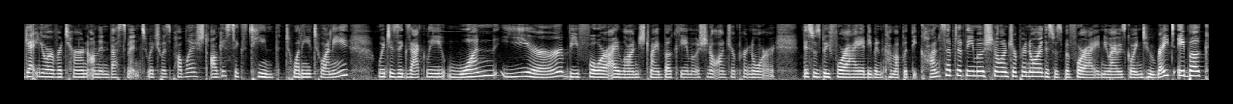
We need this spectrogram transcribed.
Get Your Return on Investment, which was published August 16th, 2020, which is exactly one year before I launched my book, The Emotional Entrepreneur. This was before I had even come up with the concept of the emotional entrepreneur. This was before I knew I was going to write a book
